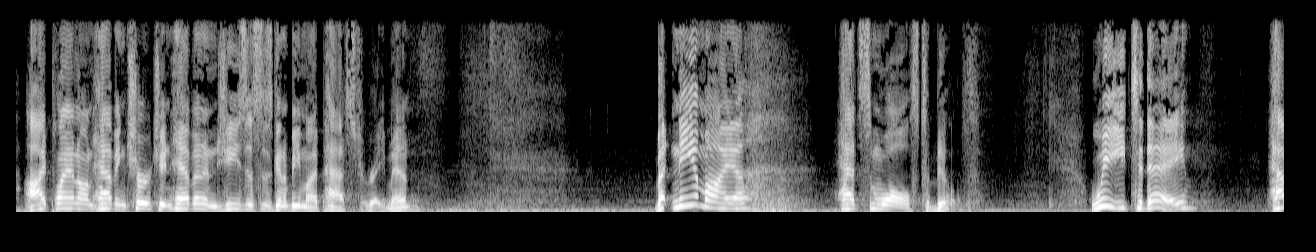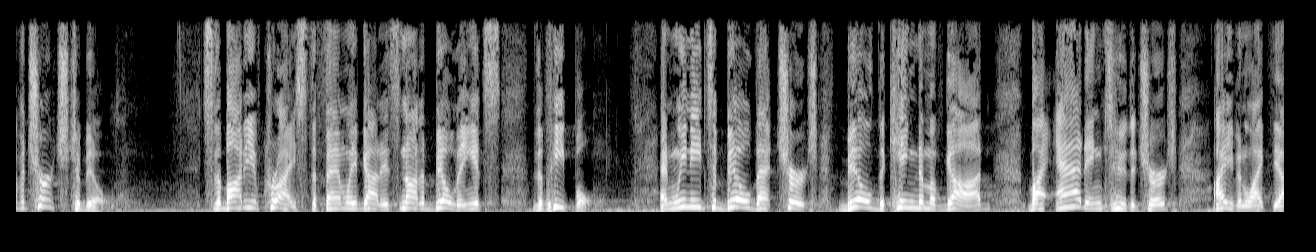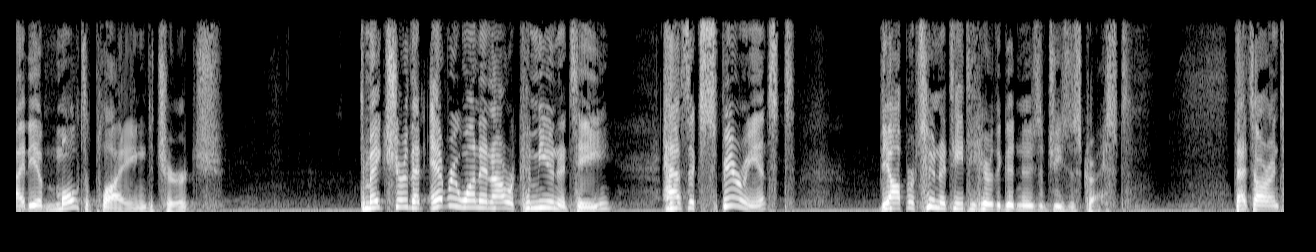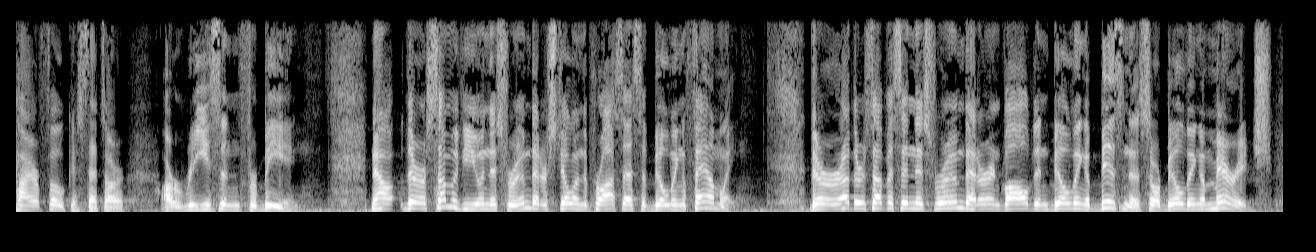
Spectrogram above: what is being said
I plan on having church in heaven, and Jesus is going to be my pastor. Amen. But Nehemiah had some walls to build. We today have a church to build. It's the body of Christ, the family of God. It's not a building, it's the people. And we need to build that church, build the kingdom of God by adding to the church. I even like the idea of multiplying the church to make sure that everyone in our community has experienced the opportunity to hear the good news of Jesus Christ. That's our entire focus. That's our, our reason for being. Now, there are some of you in this room that are still in the process of building a family. There are others of us in this room that are involved in building a business or building a marriage.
